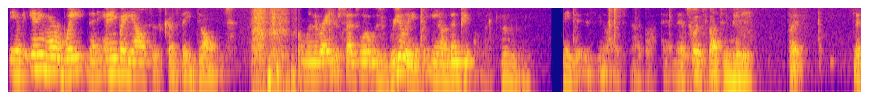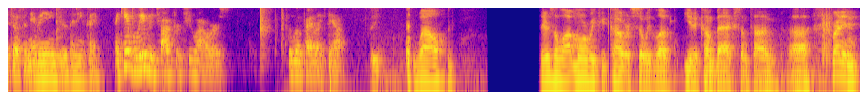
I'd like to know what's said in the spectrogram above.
they have any more weight than anybody else's because they don't. when the writer says what was really, you know, then people are like, hmm, maybe it's no, it's not about that. That's what it's about to me. But that doesn't have anything to do with anything. I can't believe we talked for two hours. It went by like that. Well, there's a lot more we could cover, so we'd love you to come back sometime. Uh, Brennan,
